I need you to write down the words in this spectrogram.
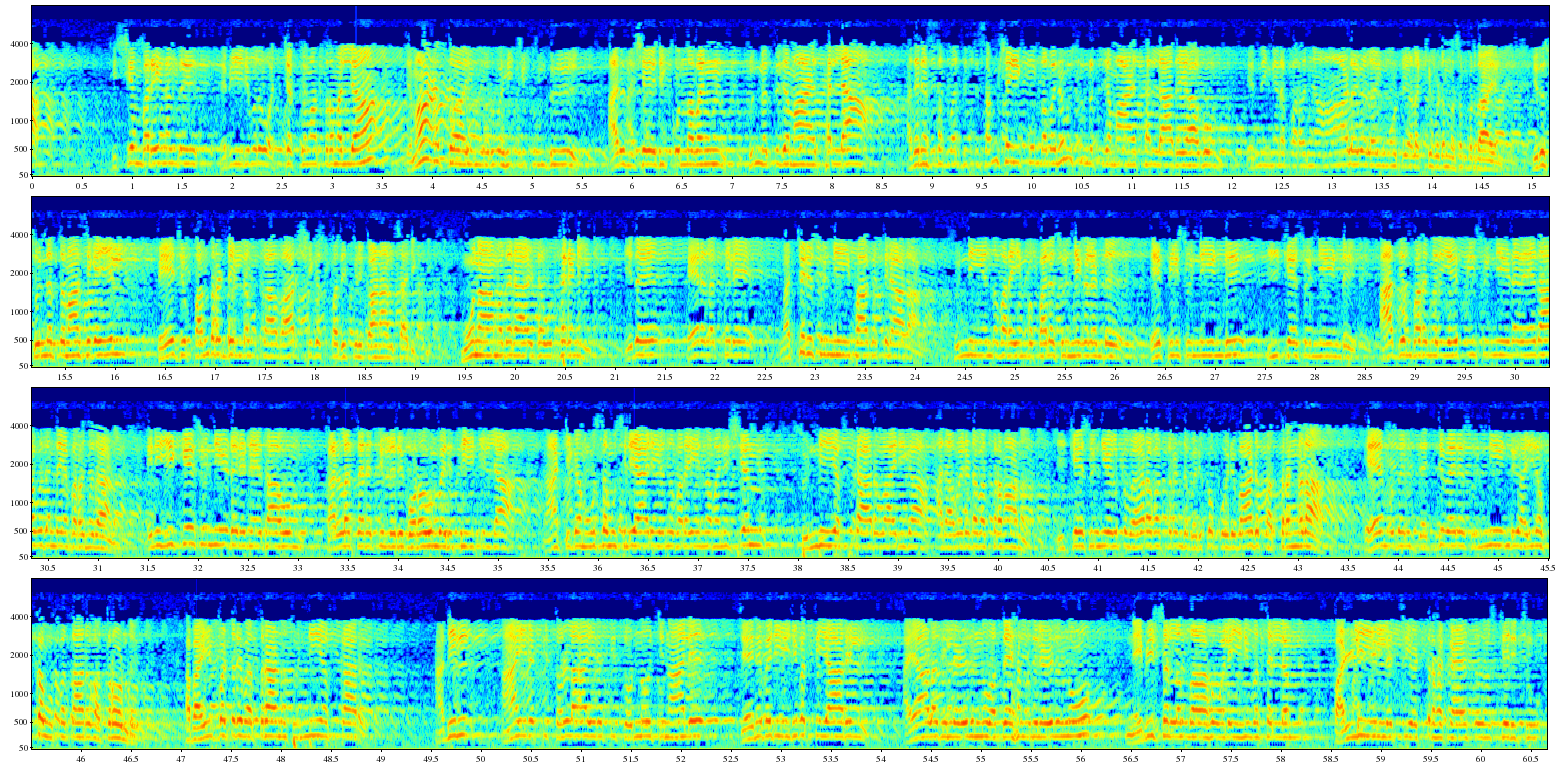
ശിഷ്യം പറയണത് നബി ഇരുപത് ഒറ്റയ്ക്ക് മാത്രമല്ല ജമാഅത്തായും നിർവഹിച്ചിട്ടുണ്ട്. അത് നിഷേധിക്കുന്നവൻ? സുന്നത്ത് ജമാഅത്തല്ല. അതിനെ സംബന്ധിച്ച് സംശയിക്കുന്നവനും സുന്നത്ത് ജമാഴത്തല്ലാതെയാകും എന്നിങ്ങനെ പറഞ്ഞ ആളുകളെ ഇങ്ങോട്ട് ഇളക്കിവിടുന്ന സമ്പ്രദായം. ഇത് സുന്നത്ത് മാസികയിൽ പേജ് പന്ത്രണ്ടിൽ നമുക്ക് ആ വാർഷിക പതിപ്പിൽ കാണാൻ സാധിക്കും. മൂന്നാമതൊരാളുടെ ഉദ്ധരണി. ഇത് കേരളത്തിലെ മറ്റൊരു സുന്നി വിഭാഗത്തിലാളാണ്. സുന്നി എന്ന് പറയുമ്പോൾ പല സുന്നികളുണ്ട്. എ പി സുന്നിയുണ്ട് ഇ കെ സുന്നിയുണ്ട് ആദ്യം പറഞ്ഞത് എ പി സുന്നിയുടെ നേതാവ് തന്നെ പറഞ്ഞതാണ്. ഇനി ഇ കെ സുന്നിയുടെ ഒരു നേതാവും കള്ളത്തരത്തിൽ ഒരു കുറവും വരുത്തിയിട്ടില്ല. നാട്ടിക മൂസ മുസ്ലിയാരി എന്ന് പറയുന്ന മനുഷ്യൻ സുന്നി അഫ്കാർ വാരിക അത് അവരുടെ പത്രമാണ്. ഇ കെ സുന്നികൾക്ക് വേറെ പത്രമുണ്ട്. ഇവർക്കൊക്കെ ഒരുപാട് പത്രങ്ങളാ. എ മുതൽ ജഡ്ജ് വരെ സുന്നിയുണ്ട് അതിനൊക്കെ മുപ്പത്താറ് പത്രമുണ്ട്. അപ്പൊ അതിൽപ്പെട്ടൊരു പത്രമാണ് സുന്നി അഫ്കാർ. അതിൽ ആയിരത്തി തൊള്ളായിരത്തി തൊണ്ണൂറ്റിനാല് ജനുവരി ഇരുപത്തിയാറിൽ അയാൾ അതിൽ എഴുതുന്നു അദ്ദേഹം അതിൽ എഴുതുന്നു. നബി സല്ലാഹു അലൈഹി വസ്ല്ലം പള്ളിയിൽ വെച്ച് എട്ട് റക്കായത്ത് നിസ്കരിച്ചു.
